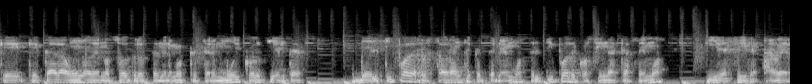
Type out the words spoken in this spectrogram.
que, que cada uno de nosotros tendremos que ser muy conscientes del tipo de restaurante que tenemos, del tipo de cocina que hacemos y decir, a ver,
